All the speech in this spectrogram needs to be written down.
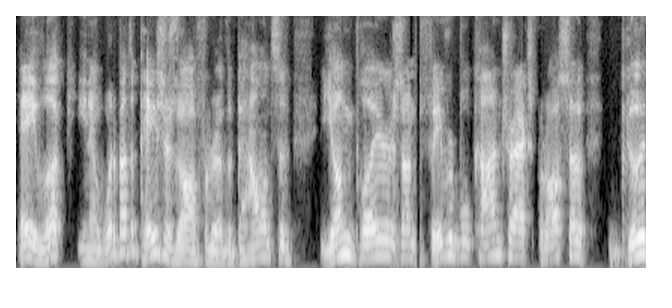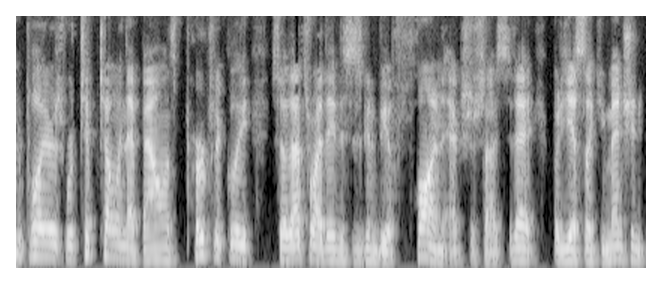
hey, look, you know, what about the Pacers offer of a balance of young players on favorable contracts, but also good players? We're tiptoeing that balance perfectly. So that's why I think this is going to be a fun exercise today. But yes, like you mentioned,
